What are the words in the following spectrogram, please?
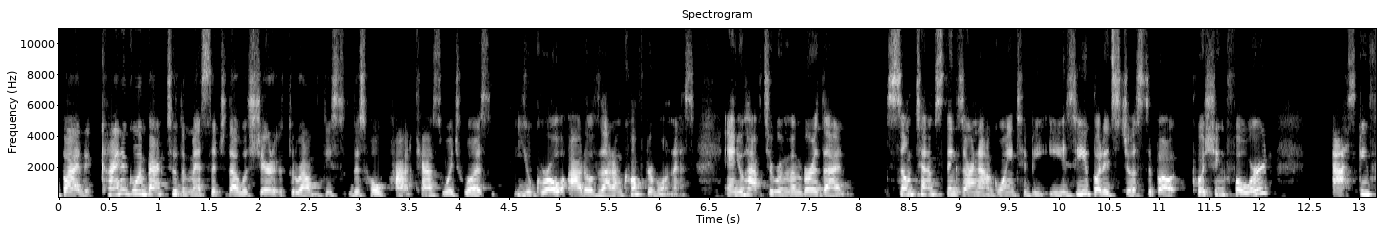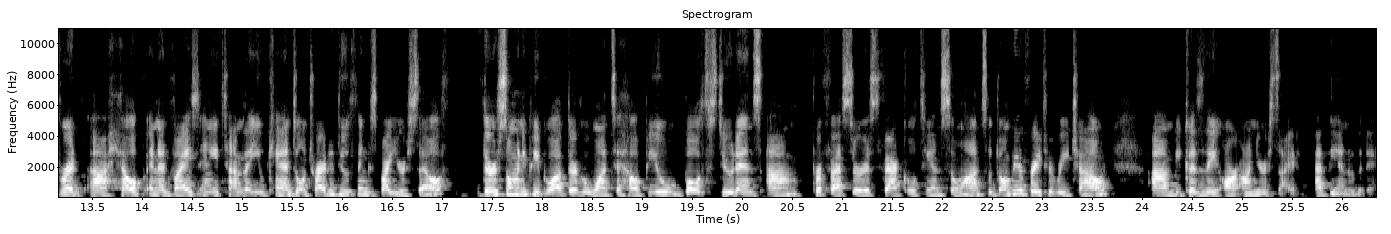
But kind of going back to the message that was shared throughout this, this whole podcast, which was you grow out of that uncomfortableness. And you have to remember that sometimes things are not going to be easy, but it's just about pushing forward, asking for uh, help and advice anytime that you can. Don't try to do things by yourself. There are so many people out there who want to help you, both students, um, professors, faculty, and so on. So don't be afraid to reach out um, because they are on your side at the end of the day.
